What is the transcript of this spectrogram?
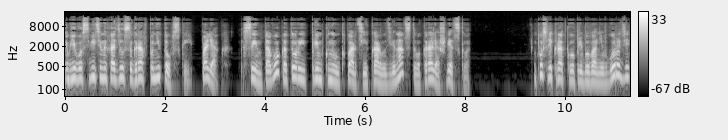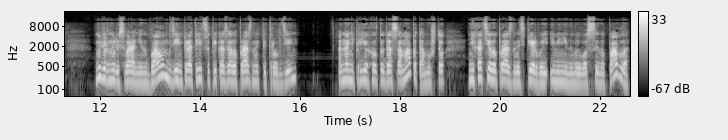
В его свите находился граф Понятовский, поляк, сын того, который примкнул к партии Карла XII, короля шведского. После краткого пребывания в городе мы вернулись в Араньенбаум, где императрица приказала праздновать Петров день. Она не приехала туда сама, потому что не хотела праздновать первые именины моего сына Павла,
